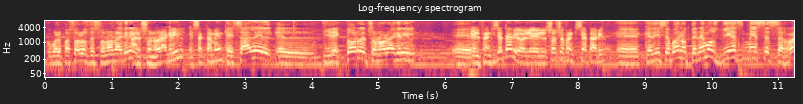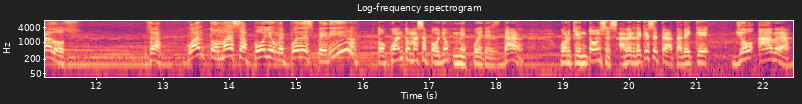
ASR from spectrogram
como le pasó a los de Sonora Grill, al Sonora Grill exactamente que sale el, el director del Sonora Grill, eh, El franquiciatario, el, el socio franquiciatario. eh, que dice, bueno, tenemos 10 meses cerrados. O sea, ¿cuánto más apoyo me puedes pedir? ¿O cuánto más apoyo me puedes dar? Porque entonces, a ver, ¿de qué se trata? De que yo abra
